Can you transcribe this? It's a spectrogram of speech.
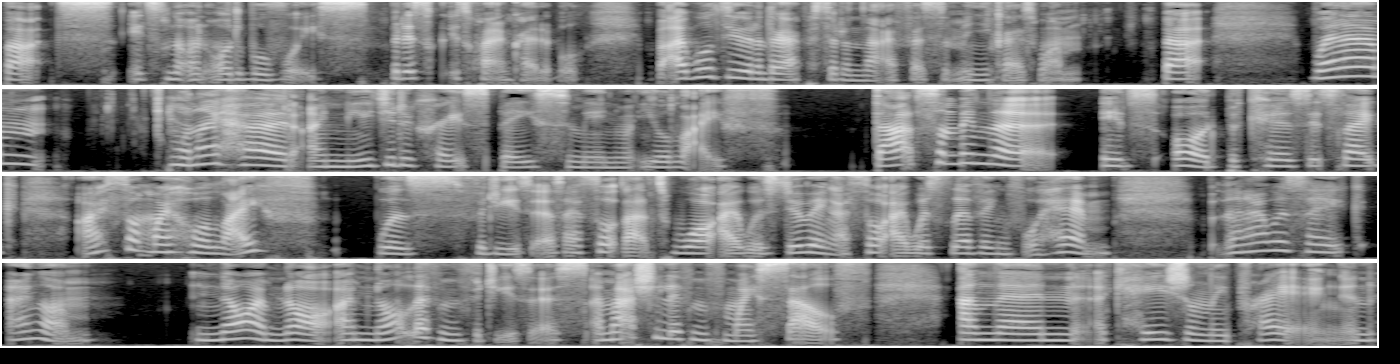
but it's not an audible voice. But it's it's quite incredible. But I will do another episode on that if that's something you guys want. But when um when I heard I need you to create space for me in your life, that's something that it's odd because it's like I thought my whole life was for Jesus. I thought that's what I was doing. I thought I was living for him. But then I was like, hang on. No, I'm not. I'm not living for Jesus. I'm actually living for myself. And then occasionally praying and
